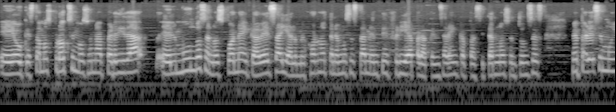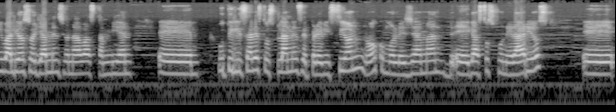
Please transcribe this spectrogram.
eh, o que estamos próximos a una pérdida, el mundo se nos pone de cabeza y a lo mejor no tenemos esta mente fría para pensar en capacitarnos. Entonces, me parece muy valioso, ya mencionabas también, eh, utilizar estos planes de previsión, ¿no? Como les llaman, de gastos funerarios. Eh,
